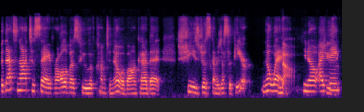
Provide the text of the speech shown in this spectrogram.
But that's not to say for all of us who have come to know Ivanka that she's just going to disappear. No way. No. You know, I She's- think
